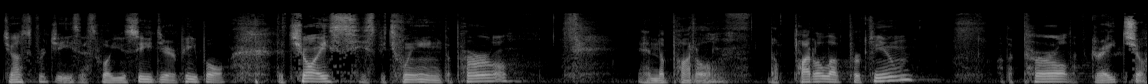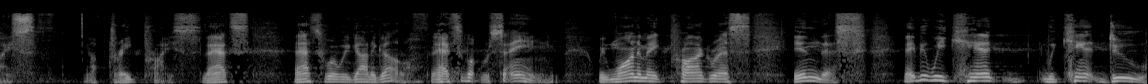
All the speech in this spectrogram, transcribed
just for Jesus? Well, you see, dear people, the choice is between the pearl and the puddle. The puddle of perfume or the pearl of great choice, of great price. That's, that's where we got to go. That's what we're saying. We want to make progress in this. Maybe we can't, we can't do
